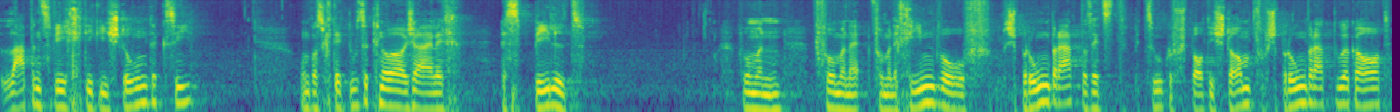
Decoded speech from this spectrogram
lebenswichtige Stunden gewesen. Und was ich dort rausgenommen habe, ist eigentlich ein Bild von einem, von einem, von einem Kind, das auf das Sprungbrett, also jetzt Bezug auf Body Stampf, auf das Sprungbrett geht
